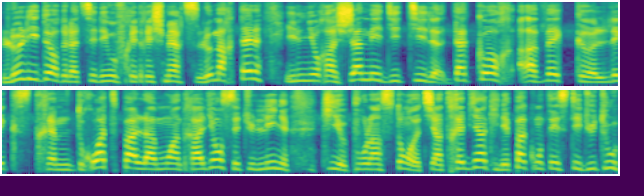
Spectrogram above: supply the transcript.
le leader de la CDU, Friedrich Merz, le martel, il n'y aura jamais, dit-il, d'accord avec l'extrême droite, pas la moindre alliance. C'est une ligne qui, pour l'instant, tient très bien, qui n'est pas contestée du tout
